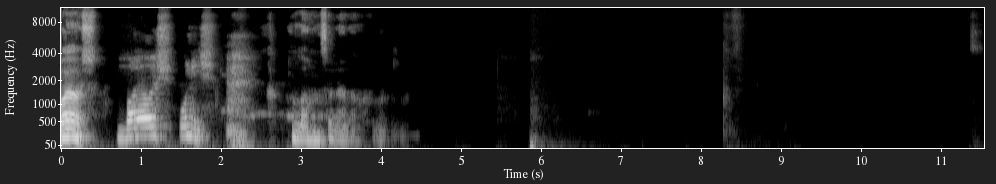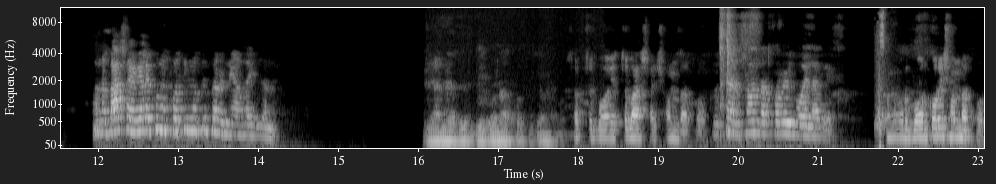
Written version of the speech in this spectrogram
বয়স? বয়স উনিশ। মানে বাসায় গেলে কোনো ক্ষতি মতি করেনি আল্লাহ জানে। সবচেয়ে তো বাসায় সন্ধ্যার পর। সন্ধ্যার পরেই ভয় লাগে। মানে ওর বর করে সন্ধ্যার পর।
